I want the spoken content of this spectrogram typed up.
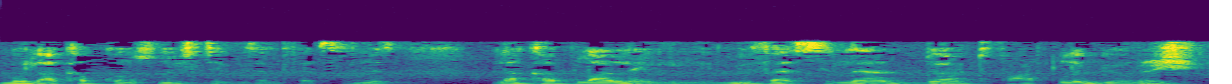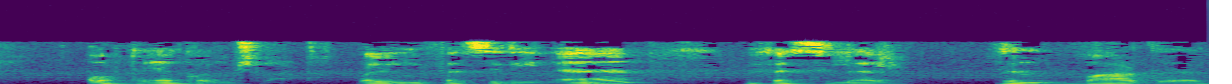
Bu lakap konusunu isteyecek bize müfessirimiz. lakaplarla ilgili müfessirler dört farklı görüş ortaya koymuşlardır. Velil müfessirine müfessirlerin vardı.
